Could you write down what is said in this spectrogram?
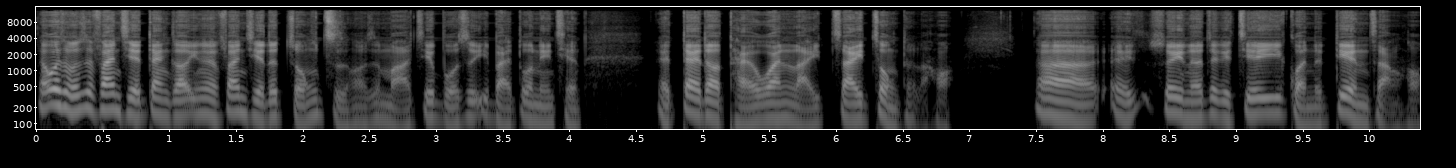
那为什么是番茄蛋糕？因为番茄的种子哈是马杰博士一百多年前呃带到台湾来栽种的了哈。那诶，所以呢，这个街医馆的店长哈，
